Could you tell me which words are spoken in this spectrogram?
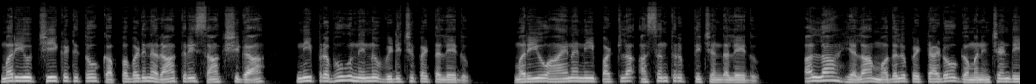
మరియు చీకటితో కప్పబడిన రాత్రి సాక్షిగా నీ ప్రభువు నిన్ను విడిచిపెట్టలేదు మరియు ఆయన నీ పట్ల అసంతృప్తి చెందలేదు. అల్లాహ్ ఎలా మొదలుపెట్టాడో గమనించండి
